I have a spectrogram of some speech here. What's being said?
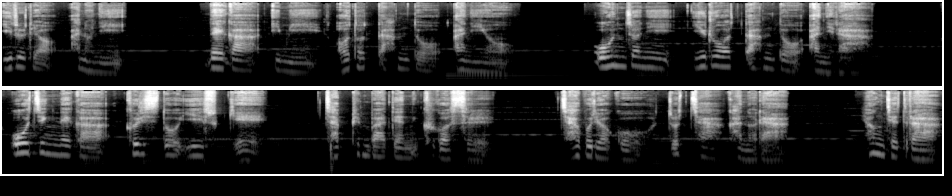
이르려 하노니 내가 이미 얻었다 함도 아니요. 온전히 이루었다 함도 아니라 오직 내가 그리스도 예수께 잡힌 바 된 그것을 잡으려고 쫓아가노라. 형제들아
